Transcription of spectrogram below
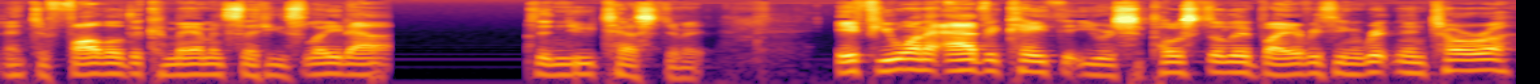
and to follow the commandments that He's laid out in the New Testament. If you want to advocate that you are supposed to live by everything written in Torah,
